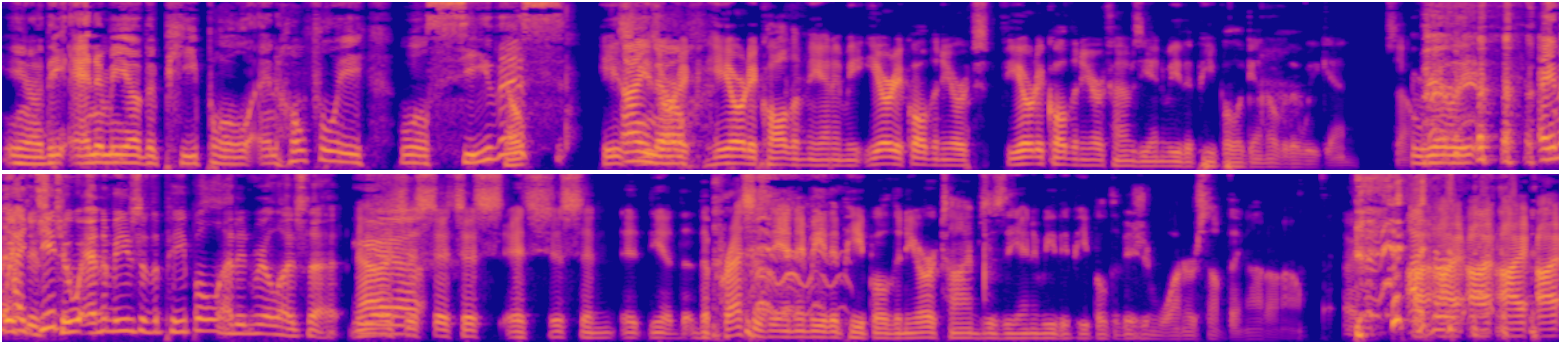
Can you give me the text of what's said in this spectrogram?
you know the enemy of the people, and hopefully we'll see this. Nope. He's, I he's know. Already, he already called them the enemy. He already called the New York. He already called the New York Times the enemy of the people again over the weekend. So Really, and Wait, I there's did. two enemies of the people? I didn't realize that. no, Yeah. it's just it's just it's just in it, you know, the, the press is the enemy of the people. The New York Times is the enemy of the people. Division one or something. I don't know. I I, I, I, I,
